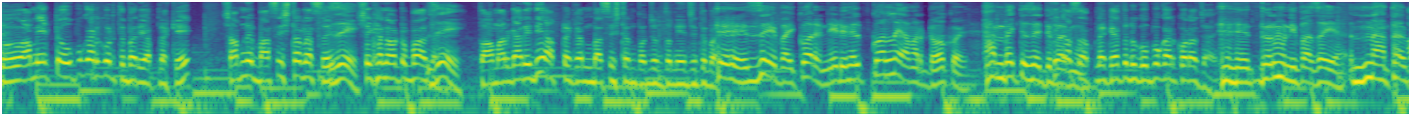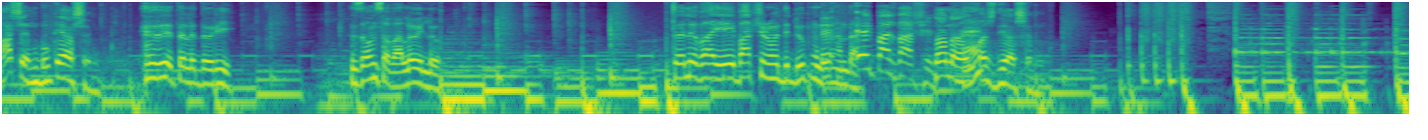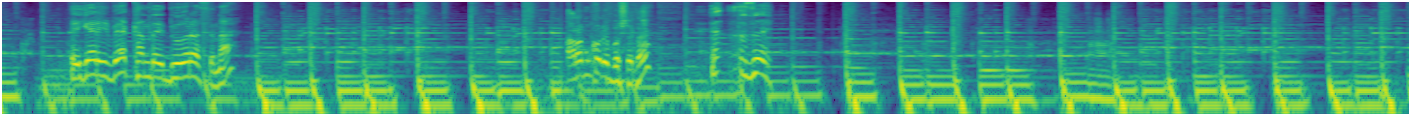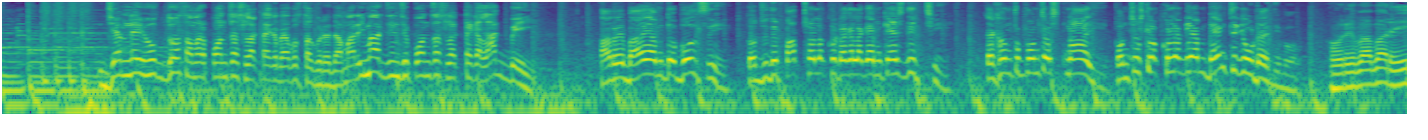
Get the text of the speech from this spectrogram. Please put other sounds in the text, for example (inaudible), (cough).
তো আমি একটা উপকার করতে পারি আপনাকে। সামনে বাস স্ট্যান্ড আছে জি। সেখানে অটো পাওয়া যায়। তো আমার গাড়ি দিয়ে আপনাকে আমি বাস স্ট্যান্ড পর্যন্ত নিয়ে যেতে পারি। যে ভাই করেন একটু হেল্প করলে আমার ডক হয়। আমি বাইতে যাইতে ঠিক আছে পারব আপনাকে এতটুকু উপকার করা যায়। ধর্মনি পাজাইয়া। না থাক। আসেন বুকে আসেন। যে তাহলে ধরি। জমসা ভালো হইল। তাহলে ভাই এই বাক্সের মধ্যে ঢুক মুখ ঠান্ডা এই পাঁচ দা আসে না না এই হ্যাঁ? পাশ দিয়ে আসেন। এই গাড়ির ব্যাগ খান্দায় দুয়ার আছে না? আরাম করে বসে না? যে যেমনি হোক দোষ আমার পঞ্চাশ লাখ টাকা ব্যবস্থা করে দে। আমার ইমার্জেন্সি পঞ্চাশ লাখ টাকা লাগবেই। আরে ভাই আমি তো বলছি তোর যদি পাঁচ ছয় লক্ষ টাকা লাগে আমি ক্যাশ দিচ্ছি। এখন তো পঞ্চাশ নাই পঞ্চাশ লক্ষ লাগলে আমি ব্যাংক থেকে উঠাই দিব। ওরে বাবা রে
